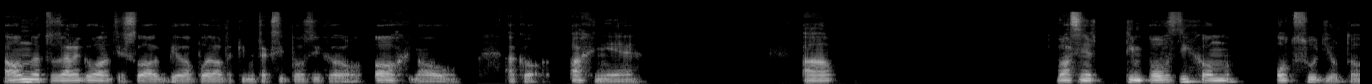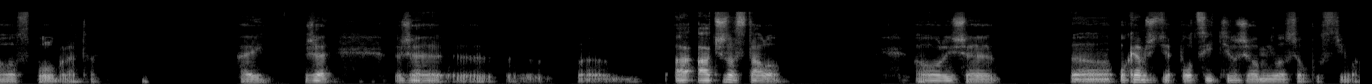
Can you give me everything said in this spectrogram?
A on na to zareagoval na tie slova, Biela povedal takým, tak si pozýchol, och no, ako ach nie. A vlastne tým povzdychom odsúdil toho spolubrata. Hej, že, že a, a čo sa stalo? Hovorí, že uh, okamžite pocítil, že ho milosť opustila.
